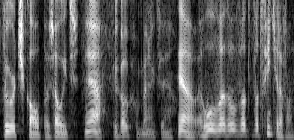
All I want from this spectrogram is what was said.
Verge kopen, zoiets. Ja, heb ik ook gemerkt. Ja. Ja, hoe, wat, wat, wat, vind je daarvan?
